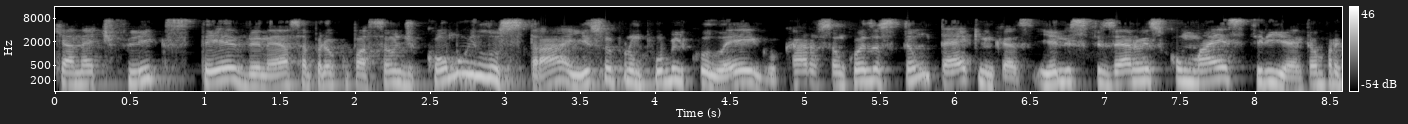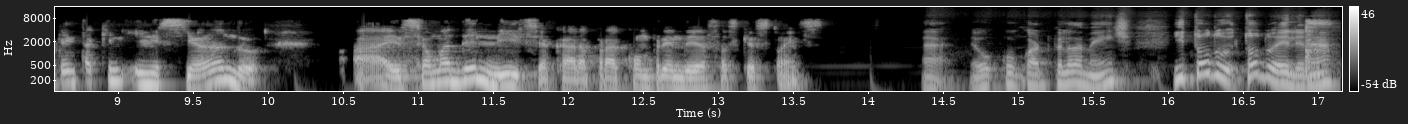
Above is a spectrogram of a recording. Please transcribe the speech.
que a Netflix teve né, essa preocupação de como ilustrar isso para um público leigo. Cara, são coisas tão técnicas e eles fizeram isso com maestria. Então, para quem está iniciando, ah, isso é uma delícia, cara, para compreender essas questões. É, eu concordo plenamente. E todo, todo ele, né?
